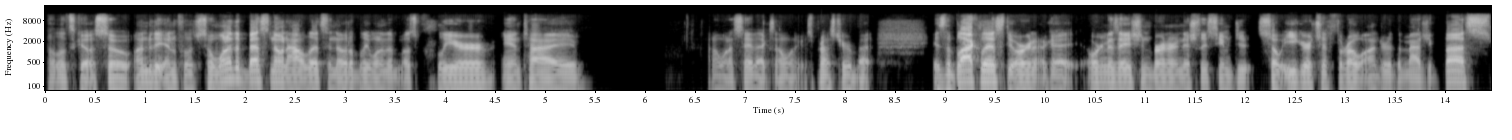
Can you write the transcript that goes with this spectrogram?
but let's go. So under the influence, so one of the best known outlets and notably one of the most clear anti. I don't want to say that because I don't want to get expressed here, but is the blacklist the organ okay, organization Berner initially seemed to so eager to throw under the magic bus.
